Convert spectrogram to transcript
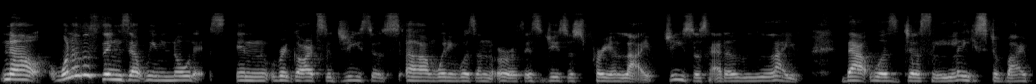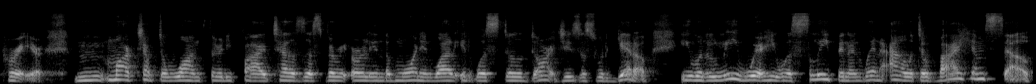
Now, one of the things that we've noticed in regards to Jesus uh, when he was on earth is Jesus' prayer life. Jesus had a life that was just laced by prayer. Mark chapter 1, 35 tells us very early in the morning while it was still dark, Jesus would get up. He would leave where he was sleeping and went out by himself.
